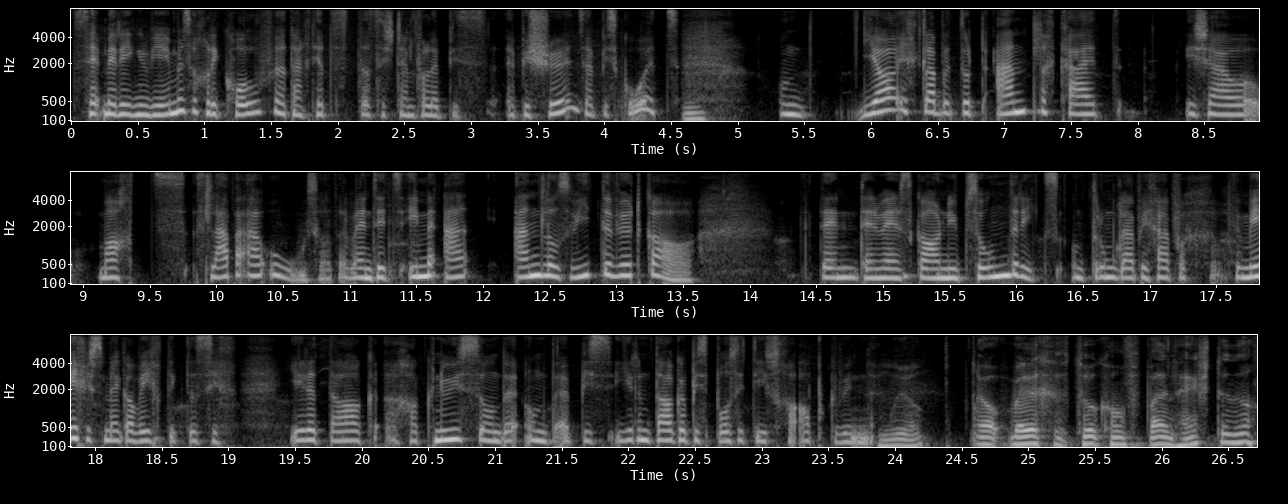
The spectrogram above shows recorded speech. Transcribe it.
Das hat mir irgendwie immer so ein bisschen geholfen. Ich dachte, ja, das, das ist in dem Fall etwas, etwas Schönes, etwas Gutes. Und ja, ich glaube, durch die Endlichkeit ist auch, macht das Leben auch aus. Oder? Wenn es jetzt immer en- endlos weiter würde gehen dann, dann wäre es gar nichts Besonderes. Und darum glaube ich einfach, für mich ist es mega wichtig, dass ich jeden Tag äh, kann geniessen und, und etwas, jeden Tag etwas Positives kann abgewinnen kann. Ja. ja. Welche Zukunftspläne hast du noch?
